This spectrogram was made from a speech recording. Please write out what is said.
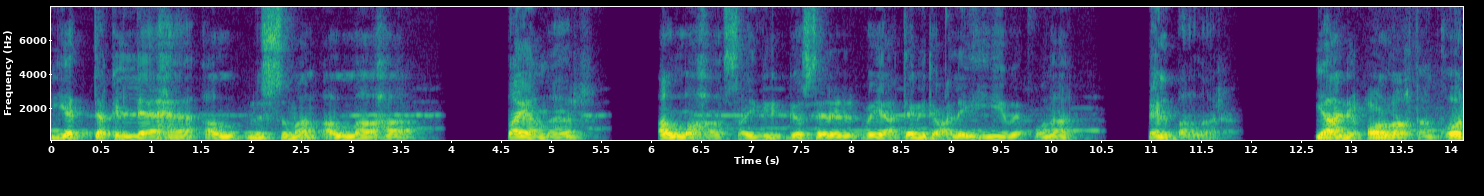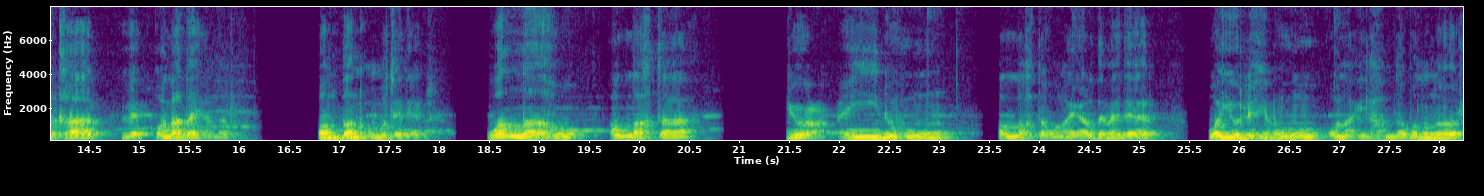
yettekillâhe al Müslüman Allah'a dayanır. Allah'a saygı gösterir ve yatemidu aleyhi ve ona bel bağlar. Yani Allah'tan korkar ve ona dayanır. Ondan umut eder. Vallahu Allah da yu'inuhu Allah da ona yardım eder ve yulhimuhu ona ilhamda bulunur.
